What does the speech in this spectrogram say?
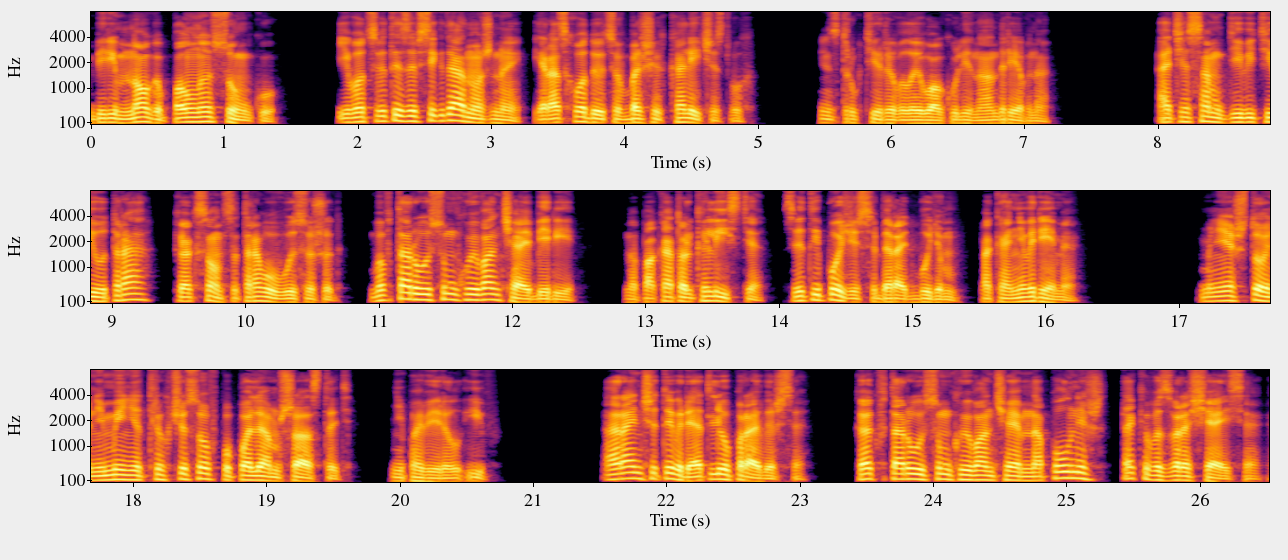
Бери много, полную сумку. Его цветы завсегда нужны и расходуются в больших количествах, инструктировала его Акулина Андреевна. А часам к девяти утра, как солнце траву высушит, во вторую сумку иван-чай бери, но пока только листья. Цветы позже собирать будем, пока не время. Мне что, не менее трех часов по полям шастать? Не поверил Ив. А раньше ты вряд ли управишься. Как вторую сумку иван-чаем наполнишь, так и возвращайся.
